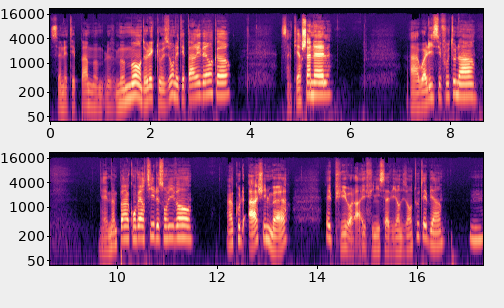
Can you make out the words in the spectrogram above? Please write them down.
Ce n'était pas le moment de l'éclosion n'était pas arrivé encore. Saint-Pierre Chanel, à Wallis et Futuna. Il n'y avait même pas un converti de son vivant. Un coup de hache, il meurt. Et puis voilà, il finit sa vie en disant tout est bien. Hmm,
